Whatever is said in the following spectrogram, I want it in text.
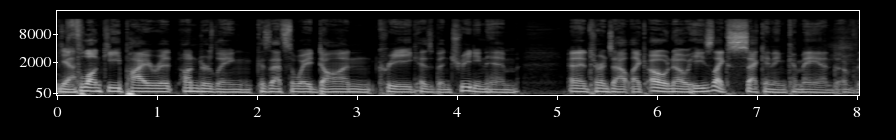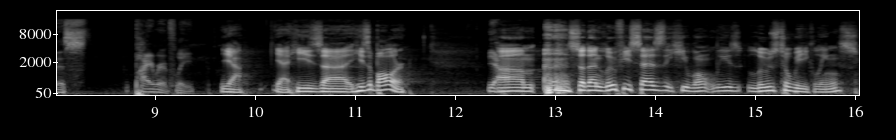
Yeah. flunky pirate underling, because that's the way Don Krieg has been treating him. And it turns out like, oh no, he's like second in command of this pirate fleet. Yeah, yeah, he's uh he's a baller. Yeah. Um, so then Luffy says that he won't lose lose to weaklings.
